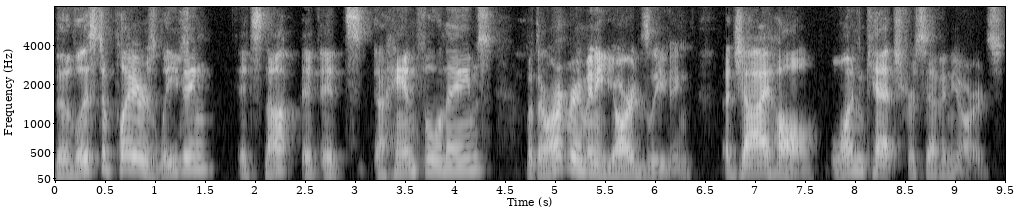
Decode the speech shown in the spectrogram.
The list of players leaving, it's not it, it's a handful of names, but there aren't very many yards leaving. Agiye Hall, one catch for seven yards.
